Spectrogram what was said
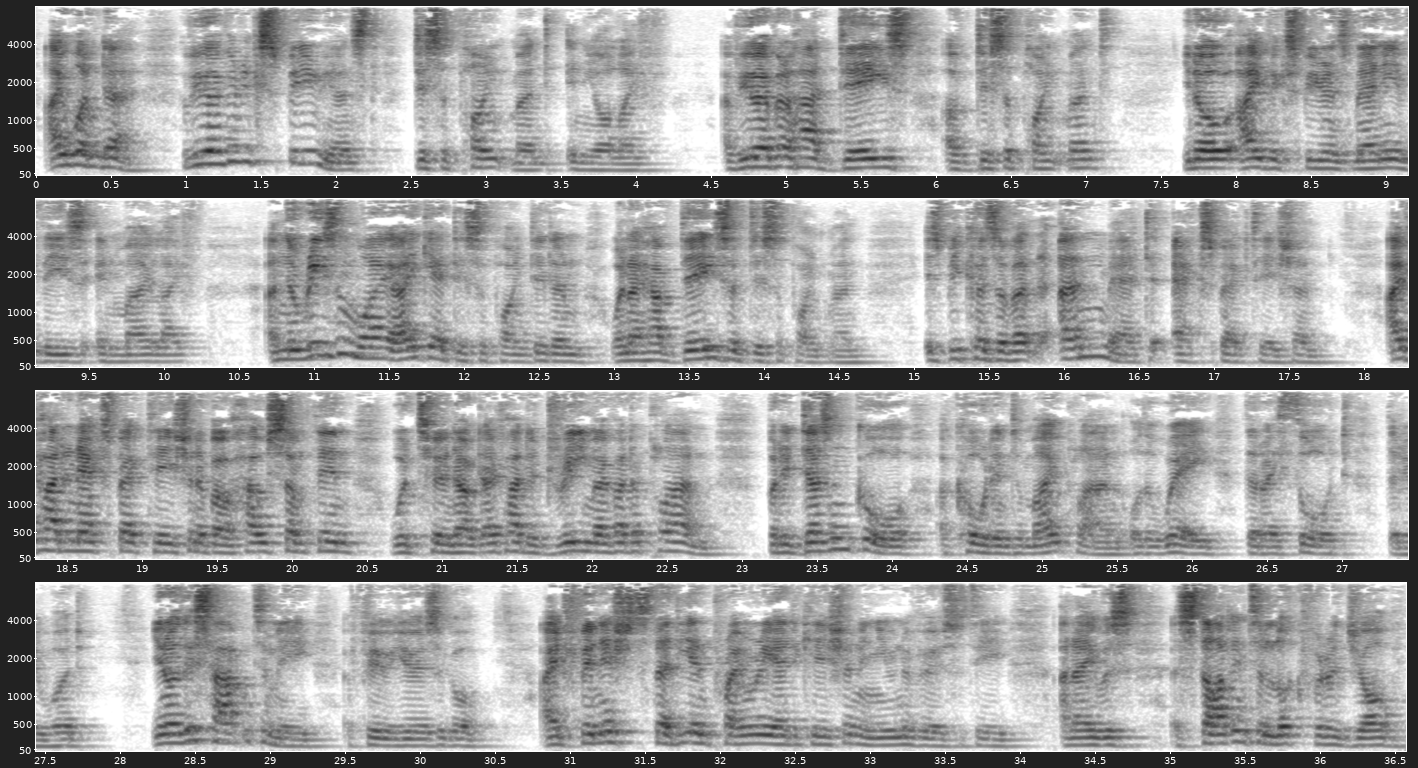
I wonder, have you ever experienced disappointment in your life? Have you ever had days of disappointment? You know, I've experienced many of these in my life. And the reason why I get disappointed and when I have days of disappointment is because of an unmet expectation. I've had an expectation about how something would turn out. I've had a dream, I've had a plan, but it doesn't go according to my plan or the way that I thought that it would. You know, this happened to me a few years ago. I'd finished studying primary education in university and I was uh, starting to look for a job.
